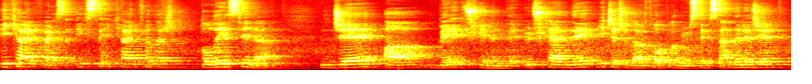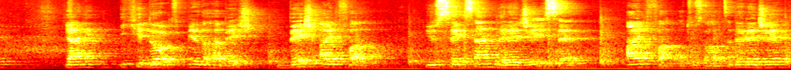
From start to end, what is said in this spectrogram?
2 alfa ise x de 2 alfadır. Dolayısıyla CAB üçgeninde üçgende iç açılar toplamı 180 derece. Yani 2, 4, bir daha 5. 5 alfa 180 derece ise alfa 36 derece.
